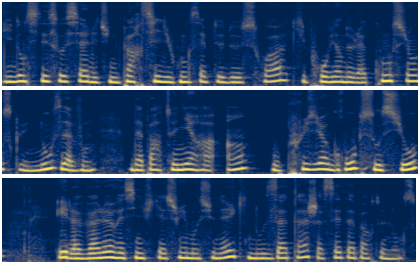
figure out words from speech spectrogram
L'identité sociale est une partie du concept de soi qui provient de la conscience que nous avons d'appartenir à un ou plusieurs groupes sociaux et la valeur et signification émotionnelle qui nous attachent à cette appartenance.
